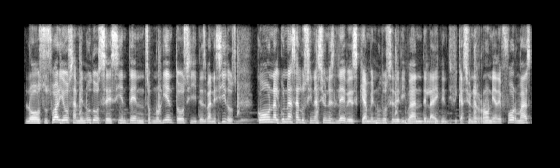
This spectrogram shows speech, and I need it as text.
Los usuarios a menudo se sienten somnolientos y desvanecidos, con algunas alucinaciones leves que a menudo se derivan de la identificación errónea de formas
